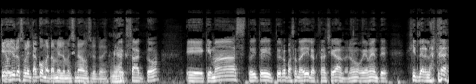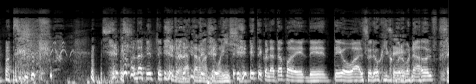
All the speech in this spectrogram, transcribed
Tiene un Eh, libro sobre el Tacoma también, lo mencionábamos el otro día. Exacto. Eh, ¿Qué más? Estoy, estoy, estoy repasando ahí los que están llegando, ¿no? Obviamente. Hitler en las termas. Este, Hitler en las termas es buenísimo. Este con la tapa de, de Teo va al zoológico, Sí. pero con Adolf. Sí,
